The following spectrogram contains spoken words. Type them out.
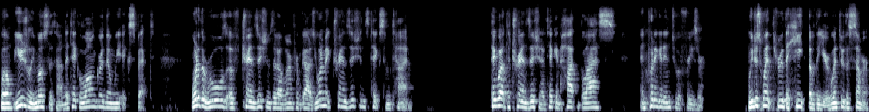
well, usually most of the time, they take longer than we expect. One of the rules of transitions that I've learned from God is you want to make transitions take some time. Think about the transition of taking hot glass and putting it into a freezer. We just went through the heat of the year, went through the summer.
